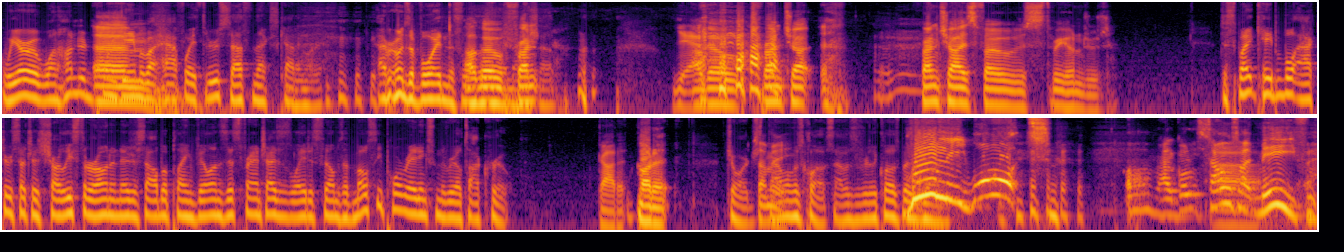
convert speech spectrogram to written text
We are a 100 point game Um, about halfway through. Seth, next category. Everyone's avoiding this. I'll go front- yeah. I'll go franchise franchise foes three hundred. Despite capable actors such as Charlize Theron and Idris Elba playing villains, this franchise's latest films have mostly poor ratings from the ReelTok crew. Got it. Got it. George, that that one was close. That was really close. But it was wrong. Really? What? Oh my god! It sounds like me. from-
